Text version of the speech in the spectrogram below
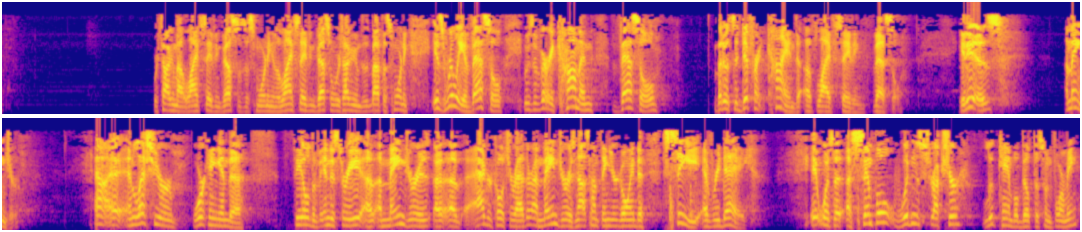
We're talking about life-saving vessels this morning, and the life-saving vessel we're talking about this morning is really a vessel. It was a very common vessel, but it's a different kind of life-saving vessel. It is a manger. Now, uh, unless you're working in the field of industry, a, a manger is, a, agriculture rather, a manger is not something you're going to see every day. It was a, a simple wooden structure Luke Campbell built this one for me.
